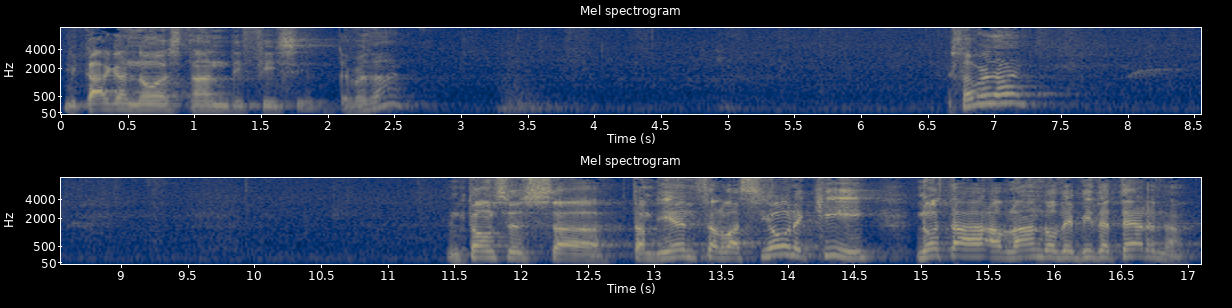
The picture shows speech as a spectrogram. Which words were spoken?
Mi carga no es tan difícil, ¿de verdad? ¿Es la verdad? Entonces, uh, también salvación aquí no está hablando de vida eterna.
